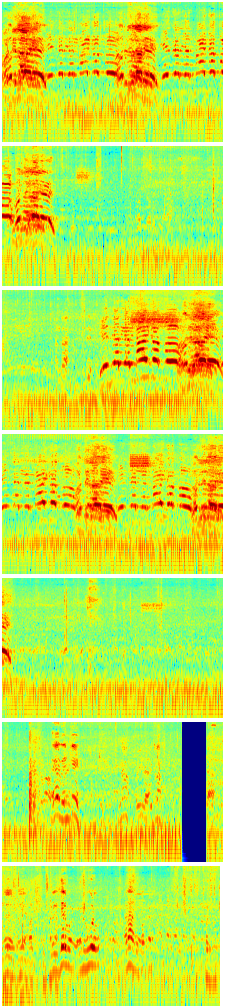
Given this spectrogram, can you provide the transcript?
కేసీఆర్ గారి నాయకత్వం కేసీఆర్ గారి నాయకత్వం కేసీఆర్ గారి నాయకత్వం కేసీఆర్ గారి నాయకత్వం కేసీఆర్ గారి నాయకత్వం వెంకీ ఇద్దరు నువ్వు కూడా అన్నా నువ్వు నువ్వు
